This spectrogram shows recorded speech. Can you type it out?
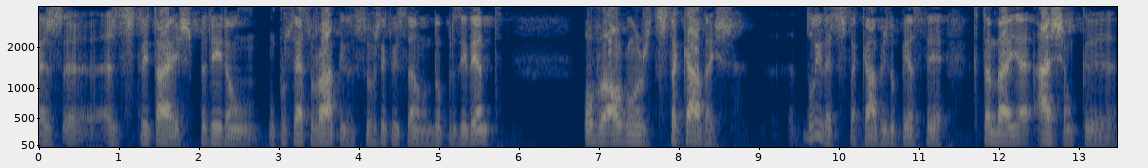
as, eh, as distritais pediram um processo rápido de substituição do Presidente. Houve alguns destacáveis, líderes destacáveis do PST, que também eh, acham que,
